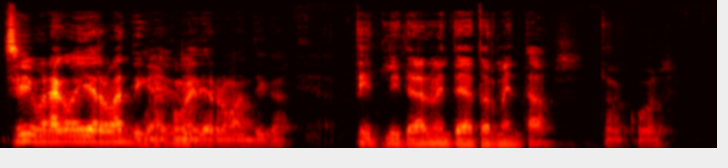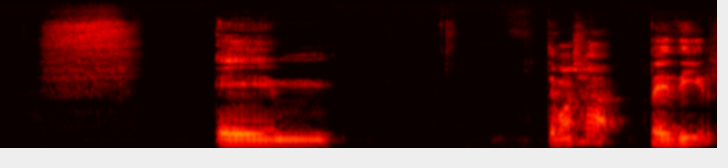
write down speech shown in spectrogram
Sí, una comedia romántica. buena eh, comedia romántica. Li- Literalmente atormentados. Tal cual. Em, te vamos a pedir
